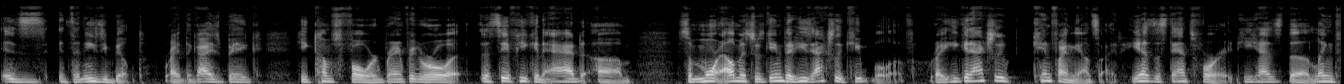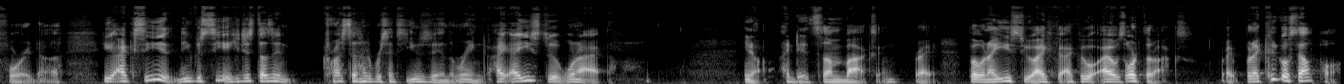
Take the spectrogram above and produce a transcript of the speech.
Is it's an easy build, right? The guy's big. He comes forward. Brand Figueroa. Let's see if he can add um, some more elements to his game that he's actually capable of, right? He can actually can find the outside. He has the stance for it. He has the length for it. Uh, he I see it. You can see it. He just doesn't trust 100% to use it in the ring. I, I used to, when I, you know, I did some boxing, right? But when I used to, I, I could go, I was orthodox, right? But I could go southpaw.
